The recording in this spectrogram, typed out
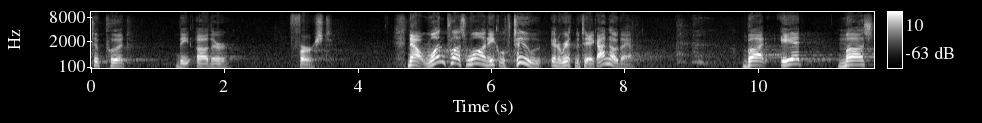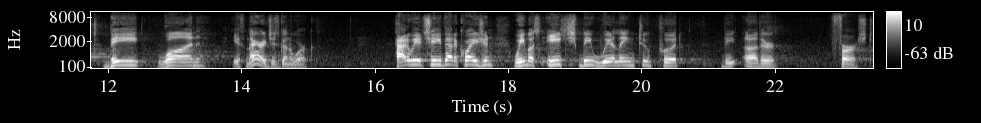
to put the other first. Now, 1 plus 1 equals 2 in arithmetic. I know that. But it must be 1 if marriage is going to work. How do we achieve that equation? We must each be willing to put the other first.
